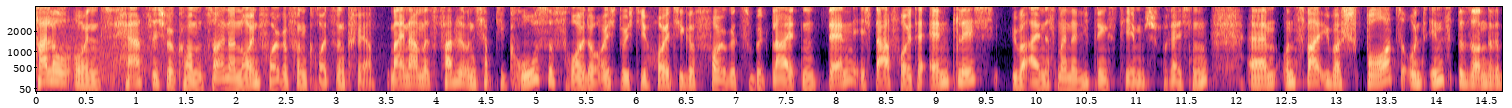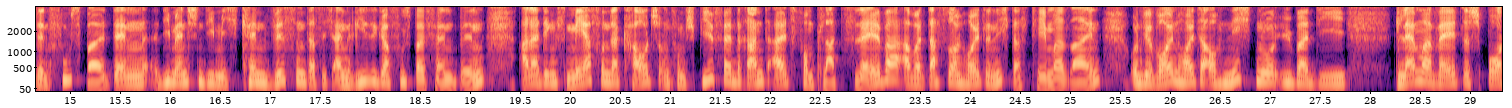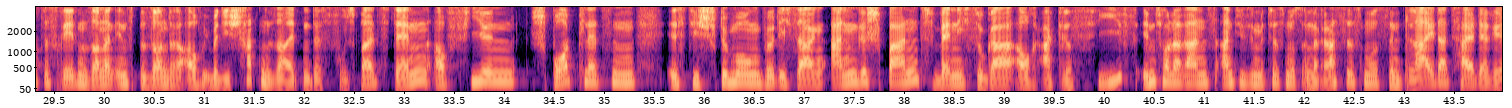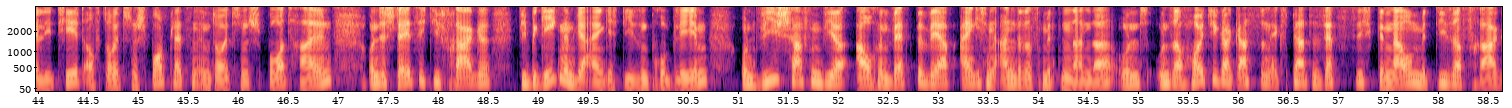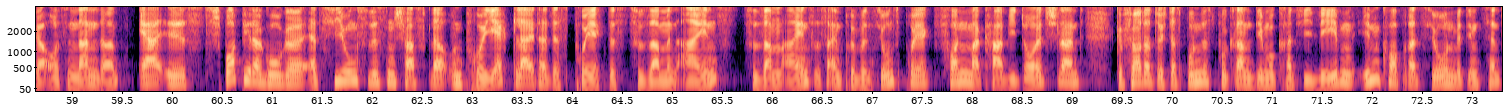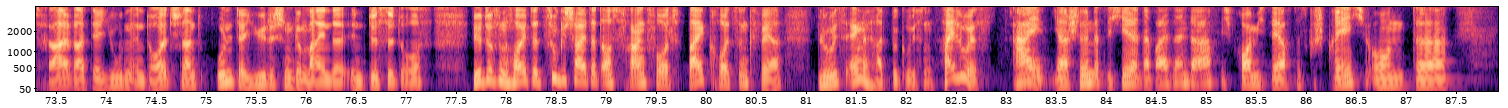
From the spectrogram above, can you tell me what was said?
Hallo und herzlich willkommen zu einer neuen Folge von Kreuz und Quer. Mein Name ist Fadl und ich habe die große Freude, euch durch die heutige Folge zu begleiten, denn ich darf heute endlich über eines meiner Lieblingsthemen sprechen, ähm, und zwar über Sport und insbesondere den Fußball, denn die Menschen, die mich kennen, wissen, dass ich ein riesiger Fußballfan bin, allerdings mehr von der Couch und vom Spielfanrand als vom Platz selber, aber das soll heute nicht das Thema sein. Und wir wollen heute auch nicht nur über die Glamour-Welt des Sportes reden, sondern insbesondere auch über die Schattenseiten des Fußballs. Denn auf vielen Sportplätzen ist die Stimmung, würde ich sagen, angespannt, wenn nicht sogar auch aggressiv. Intoleranz, Antisemitismus und Rassismus sind leider Teil der Realität auf deutschen Sportplätzen, in deutschen Sporthallen. Und es stellt sich die Frage, wie begegnen wir eigentlich diesem Problem und wie schaffen wir auch im Wettbewerb eigentlich ein anderes Miteinander? Und unser heutiger Gast und Experte setzt sich genau mit dieser dieser Frage auseinander. Er ist Sportpädagoge, Erziehungswissenschaftler und Projektleiter des Projektes Zusammen 1. Zusammen 1 ist ein Präventionsprojekt von Maccabi Deutschland, gefördert durch das Bundesprogramm Demokratie Leben in Kooperation mit dem Zentralrat der Juden in Deutschland und der jüdischen Gemeinde in Düsseldorf. Wir dürfen heute zugeschaltet aus Frankfurt bei Kreuz und Quer Louis Engelhardt begrüßen. Hi Louis. Hi, ja, schön, dass ich hier dabei sein darf. Ich freue mich sehr auf das Gespräch und äh,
